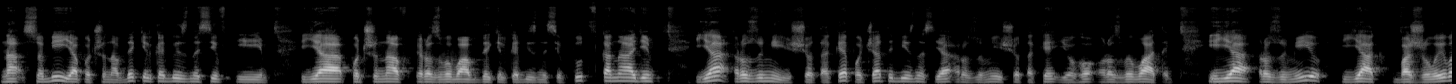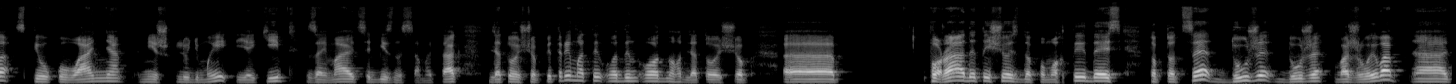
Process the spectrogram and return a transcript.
на собі. Я починав декілька бізнесів, і я починав і розвивав декілька бізнесів тут, в Канаді. Я розумію, що таке почати бізнес. Я розумію, що таке його розвивати. І я розумію, як важливе спілкування між людьми, які займаються бізнесами, так для того, щоб підтримати один одного, для того, щоб е, порадити щось, допомогти десь. Тобто, це дуже дуже важлива е,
